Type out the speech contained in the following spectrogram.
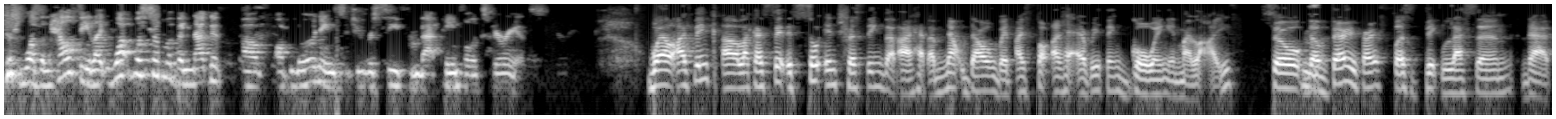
just wasn't healthy. Like, what was some of the nuggets of, of learnings that you received from that painful experience? Well, I think, uh, like I said, it's so interesting that I had a meltdown when I thought I had everything going in my life. So mm. the very, very first big lesson that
